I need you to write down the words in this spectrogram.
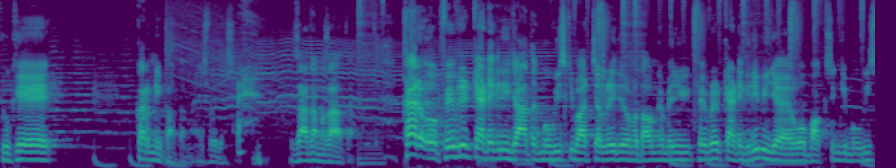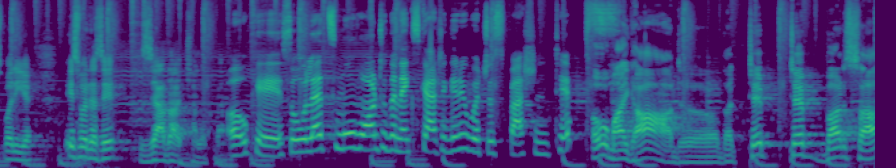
क्योंकि कर नहीं पाता मैं इस वजह से। ज़्यादा मज़ा आता है। खैर फेवरेट कैटेगरी जहाँ तक मूवीज़ की बात चल रही थी मैं बताऊँगा मेरी फेवरेट कैटेगरी भी जो है वो बॉक्सिंग की मूवीज़ पर ही है। इस वजह से ज़्यादा अच्छा लगता है। Okay so let's move on to the next category which is fashion tip oh my god the tip tip बरसा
